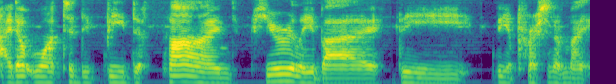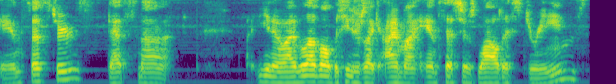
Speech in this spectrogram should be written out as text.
I don't want to be defined purely by the the oppression of my ancestors. That's not you know, I love all the teachers like I'm my ancestors' wildest dreams.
